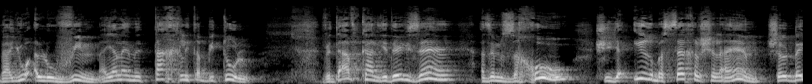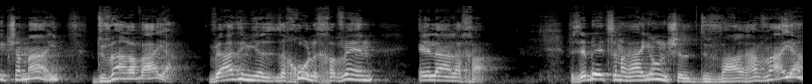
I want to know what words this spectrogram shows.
והיו עלובים, היה להם את תכלית הביטול. ודווקא על ידי זה, אז הם זכו שיאיר בשכל שלהם, של בית שמאי, דבר הוויה. ואז הם זכו לכוון אל ההלכה. וזה בעצם הרעיון של דבר הוויה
